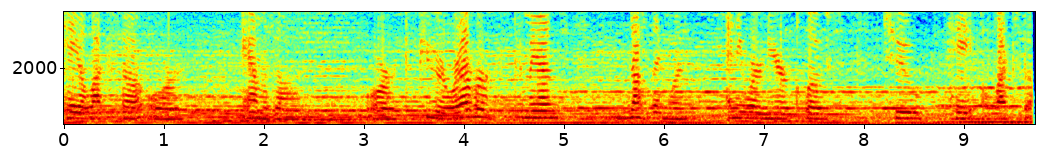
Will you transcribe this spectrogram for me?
Hey Alexa or Amazon or computer, whatever commands, nothing was anywhere near close to Hey Alexa.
